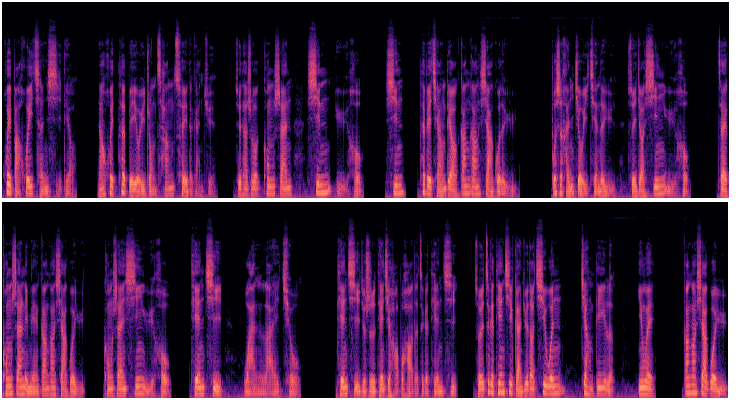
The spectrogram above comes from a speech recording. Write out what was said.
会把灰尘洗掉，然后会特别有一种苍翠的感觉。所以他说：空山新雨后，新特别强调刚刚下过的雨。”不是很久以前的雨，所以叫新雨后。在空山里面刚刚下过雨，空山新雨后，天气晚来秋。天气就是天气好不好的这个天气，所以这个天气感觉到气温降低了，因为刚刚下过雨，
